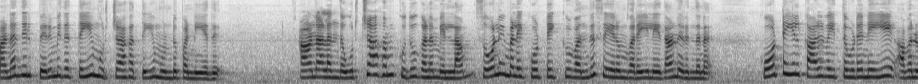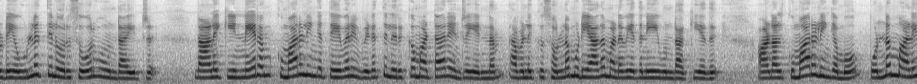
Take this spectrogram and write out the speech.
மனதில் பெருமிதத்தையும் உற்சாகத்தையும் உண்டு பண்ணியது. ஆனால் அந்த உற்சாகம் குதூகலம் எல்லாம் சோலைமலை கோட்டைக்கு வந்து சேரும் வரையிலேதான் இருந்தன. கோட்டையில் கால் வைத்தவுடனேயே அவளுடைய உள்ளத்தில் ஒரு சோர்வு உண்டாயிற்று. நாளைக்கு இந்நேரம் குமாரலிங்க தேவர் இவ்விடத்தில் இருக்க மாட்டார் என்ற எண்ணம் அவளுக்கு சொல்ல முடியாத மனவேதனையை உண்டாக்கியது. ஆனால் குமாரலிங்கமோ பொன்னம்மாளை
